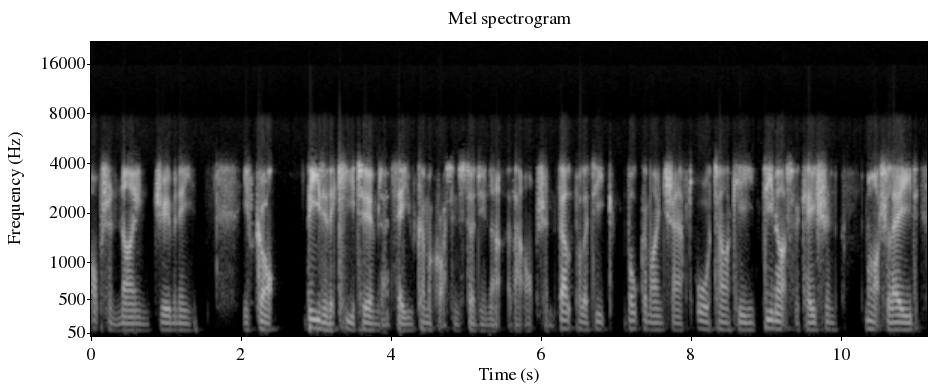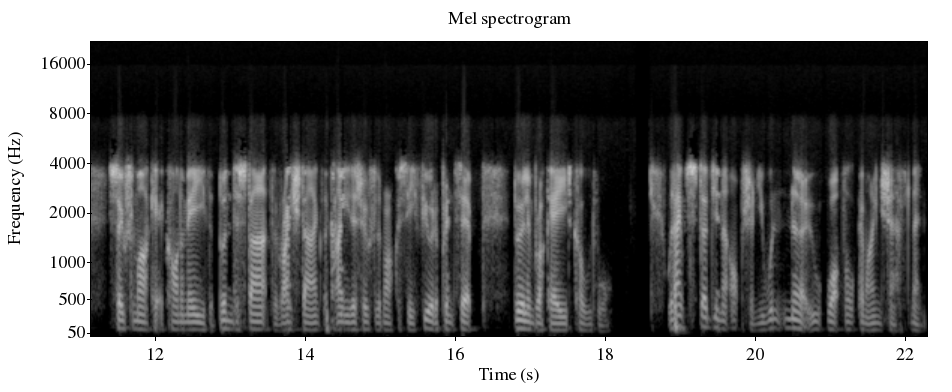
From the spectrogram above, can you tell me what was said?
Option nine, Germany. You've got these are the key terms I'd say you'd come across in studying that that option: Weltpolitik, Volksgemeinschaft, autarky, denazification, Marshall aid, social market economy, the Bundestag, the Reichstag, the Kaiser, social democracy, Führerprinzip, Berlin blockade, Cold War. Without studying that option, you wouldn't know what Volksgemeinschaft meant.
